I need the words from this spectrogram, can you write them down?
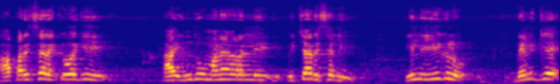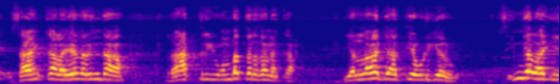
ಆ ಪರಿಸರಕ್ಕೆ ಹೋಗಿ ಆ ಹಿಂದೂ ಮನೆಯವರಲ್ಲಿ ವಿಚಾರಿಸಲಿ. ಇಲ್ಲಿ ಈಗಲೂ ಬೆಳಿಗ್ಗೆ ಸಾಯಂಕಾಲ ಏಳರಿಂದ ರಾತ್ರಿ ಒಂಬತ್ತರ ತನಕ ಎಲ್ಲ ಜಾತಿಯ ಹುಡುಗಿಯರು ಸಿಂಗಲ್ ಆಗಿ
